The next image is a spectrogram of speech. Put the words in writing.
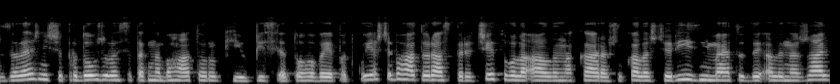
залежність ще продовжилася так на багато років після того випадку. Я ще багато раз перечитувала Алана Кара, шукала ще різні методи, але, на жаль,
